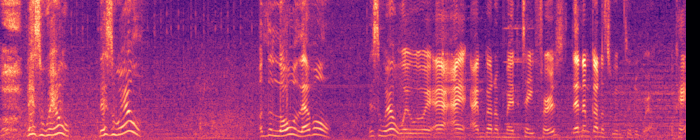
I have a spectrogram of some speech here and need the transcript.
there's a whale. There's a whale. On the low level. There's whale. Wait, wait, wait. I, I, I'm gonna meditate first. Then I'm gonna swim to the whale. Okay.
